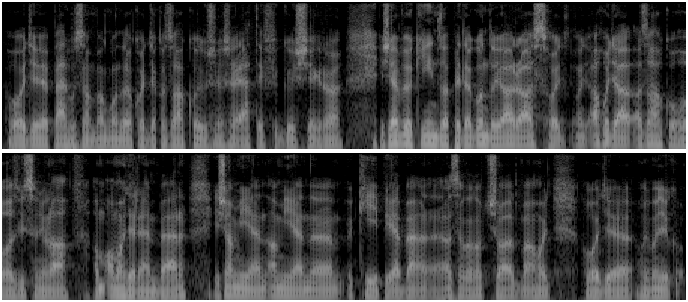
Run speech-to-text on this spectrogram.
hogy párhuzamban gondolkodjak az alkoholizmus és a játékfüggőségről. És ebből kiindul például gondolj arra az, hogy, hogy ahogy az alkoholhoz viszonyul a, a, a magyar ember, és amilyen, amilyen kép él azokkal kapcsolatban, hogy, hogy, hogy mondjuk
